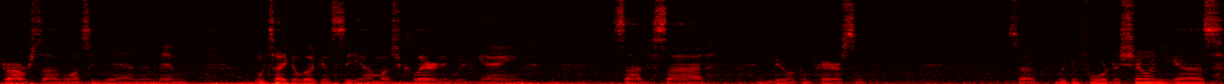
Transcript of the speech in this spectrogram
driver's side once again. And then we'll take a look and see how much clarity we've gained side to side and do a comparison. So looking forward to showing you guys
